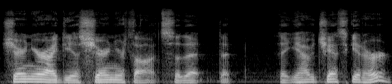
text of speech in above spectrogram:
sharing your ideas, sharing your thoughts, so that that that you have a chance to get heard.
